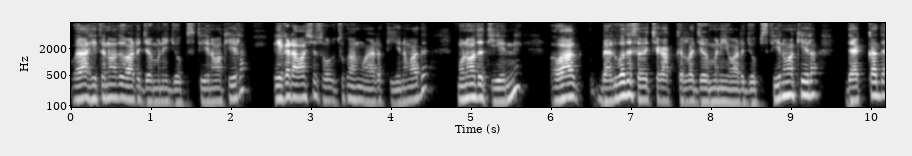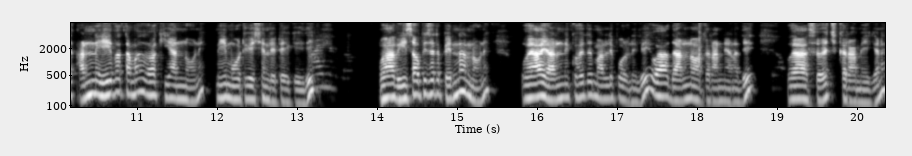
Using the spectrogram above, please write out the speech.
ඔයා හිතනවාද ඔයාට ජර්මනි ජොබ්ස් තියෙනවා කියලා? ඒකට අවශ්‍ය සෝල්සුකම් ඔයාට තියෙනවද? මොනවද තියෙන්නේ? ඔයා බැලුවද සර්ච් එකක් කරලා ජර්මනි ඔයාට ජොබ්ස් තියෙනවා කියලා? දැක්කද? අන්න ඒව තමයි ඔයා කියන්න ඕනේ මේ මොටිවේෂන් ලෙටර් එකේදී. ඔයා වීසා ඔෆිසර්ට පෙන්වන්න ඕනේ. ඔයා යන්නේ කොහෙද? මල්ලේ පොල් නෙවෙයි. ඔයා දන්නවා කරන්න යන දේ. ඔයා සර්ච් කරා මේ ගැන.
